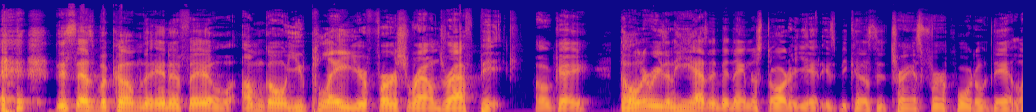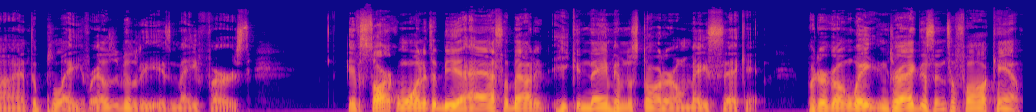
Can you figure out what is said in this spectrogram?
this has become the NFL. I'm going you play your first round draft pick, okay? The only reason he hasn't been named a starter yet is because the transfer portal deadline to play for eligibility is May 1st. If Sark wanted to be an ass about it, he can name him the starter on May 2nd. But they're going to wait and drag this into fall camp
